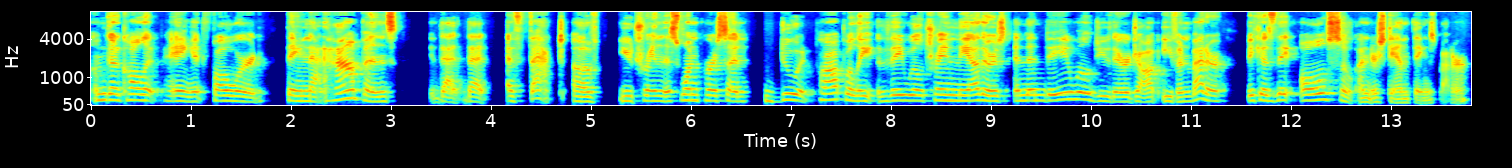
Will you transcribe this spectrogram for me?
I'm going to call it paying it forward thing that happens that that effect of you train this one person do it properly they will train the others and then they will do their job even better because they also understand things better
